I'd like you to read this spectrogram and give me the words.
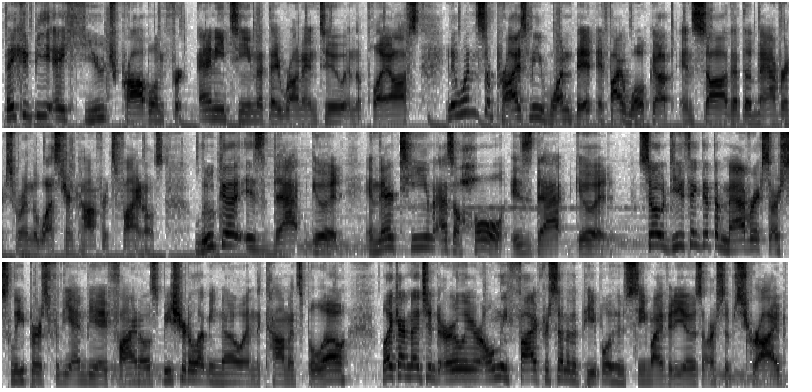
They could be a huge problem for any team that they run into in the playoffs. And it wouldn't surprise me one bit if I woke up and saw that the Mavericks were in the Western Conference Finals. Luka is that good, and their team as a whole is that good. So, do you think that the Mavericks are sleepers for the NBA Finals? Be sure to let me know in the comments below. Like I mentioned earlier, only 5% of the people who see my videos are subscribed.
